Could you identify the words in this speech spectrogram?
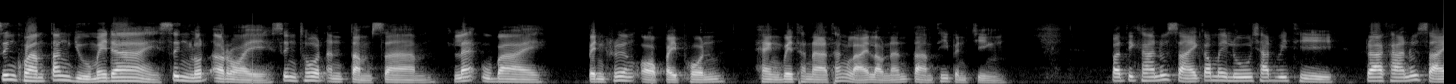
ซึ่งความตั้งอยู่ไม่ได้ ซึ่งลดอร่อย ซึ่งโทษอันต่ำซาม และอุบายเป็นเครื่องออกไปพ้น แห่งเวทนาทั้งหลายเหล่านั้นตามที่เป็นจริง ปฏิคานุสัยก็ไม่รู้ชัดวิธี ราคานุสัย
